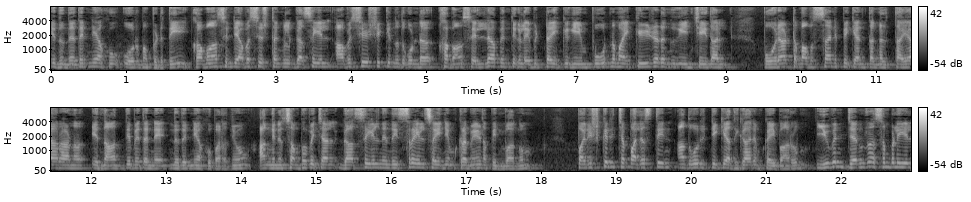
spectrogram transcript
എന്ന് നെതന്യാഹു ഓർമ്മപ്പെടുത്തി. ഹമാസിന്റെ അവശിഷ്ടങ്ങൾ ഗസയിൽ അവശേഷിക്കുന്നതുകൊണ്ട് ഹമാസ് എല്ലാ ബന്ദികളെ വിട്ടയക്കുകയും പൂർണമായി കീഴടങ്ങുകയും ചെയ്താൽ പോരാട്ടം അവസാനിപ്പിക്കാൻ തങ്ങൾ തയ്യാറാണ് എന്ന് ആദ്യമേ തന്നെ നെതന്യാഹു പറഞ്ഞു. അങ്ങനെ സംഭവിച്ചാൽ ഗസയിൽ നിന്ന് ഇസ്രായേൽ സൈന്യം ക്രമേണ പിൻവാങ്ങും. പരിഷ്കരിച്ച പലസ്തീൻ അതോറിറ്റിക്ക് അധികാരം കൈമാറും. യു എൻ ജനറൽ അസംബ്ലിയിൽ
